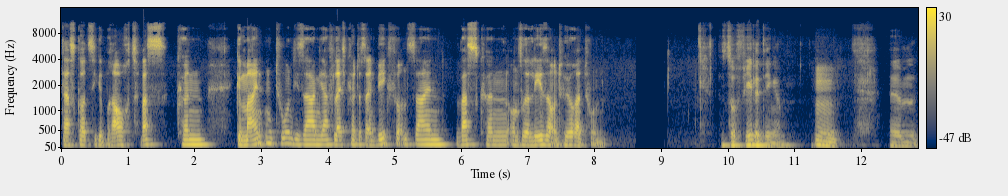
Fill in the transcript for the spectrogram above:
dass Gott sie gebraucht. Was können Gemeinden tun, die sagen, ja, vielleicht könnte es ein Weg für uns sein? Was können unsere Leser und Hörer tun? So viele Dinge. Mhm. Ähm,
